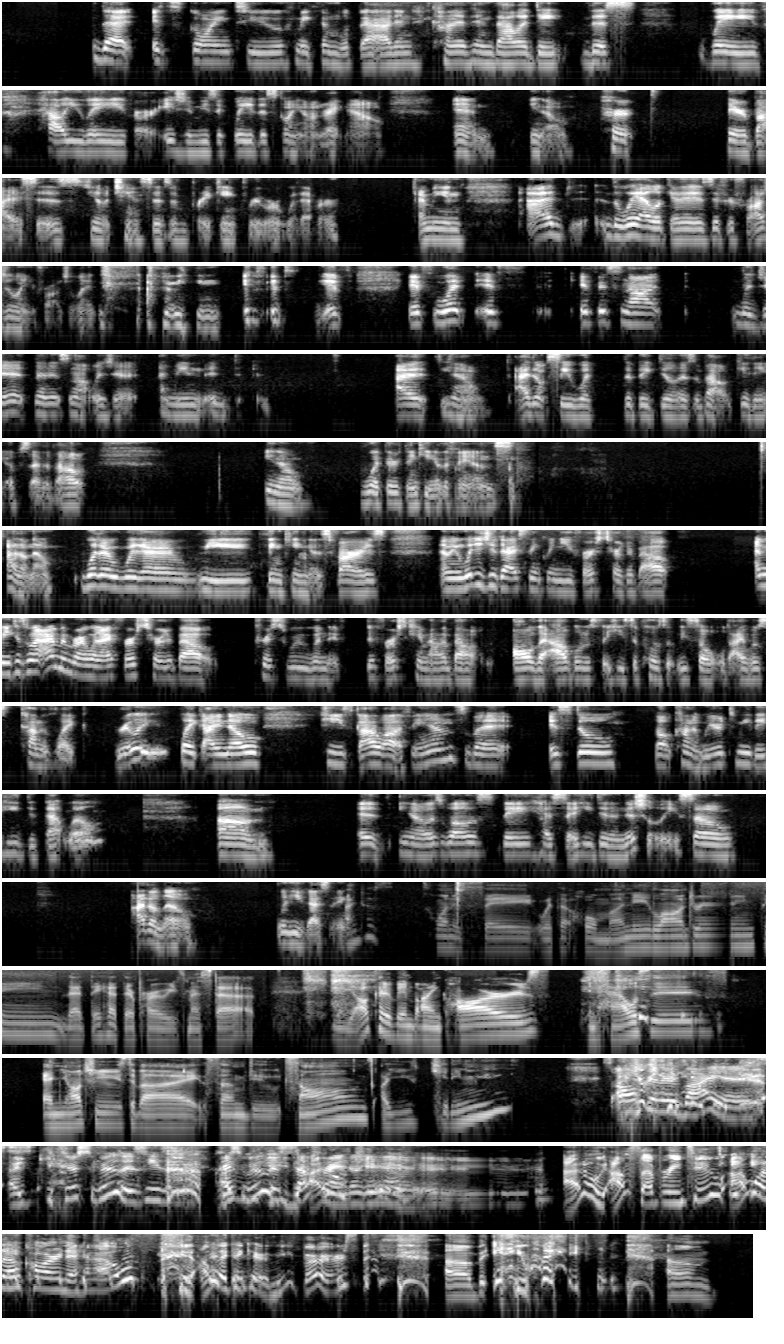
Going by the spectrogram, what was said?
that it's going to make them look bad and kind of invalidate this wave, Hallyu wave or Asian music wave that's going on right now. And, you know, hurt their biases, you know, chances of breaking through or whatever. I mean, I the way I look at it is if you're fraudulent, you're fraudulent. I mean, if it's if if what if if it's not legit, then it's not legit. I mean, it, I you know I don't see what the big deal is about getting upset about you know what they're thinking of the fans. I don't know. What are what are we thinking as far as? I mean, what did you guys think when you first heard about? I mean, because when I remember when I first heard about Kris Wu when it, it first came out about all the albums that he supposedly sold, I was kind of like, really? Like, I know he's got a lot of fans, but it still felt kind of weird to me that he did that well. Um, it, you know, as well as they had said he did initially. So I don't know. What do you guys think? I just want to say with that whole money laundering thing that they had their priorities messed up. y'all could have been buying cars and houses and y'all choose to buy some dude songs. Are you kidding me? It's all for their bias. Kris Wu is he's mean, Wu is suffering. I don't care. I don't. I'm suffering too. I want a car and a house. I'm gonna take care of me first. Um, but anyway, um,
